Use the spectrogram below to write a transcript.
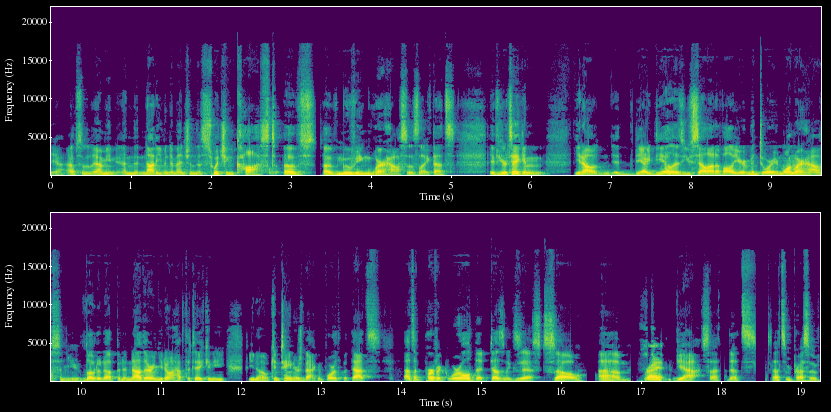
Yeah, absolutely. I mean, and not even to mention the switching cost of of moving warehouses. Like that's if you're taking, you know, the ideal is you sell out of all your inventory in one warehouse and you load it up in another, and you don't have to take any, you know, containers back and forth. But that's that's a perfect world that doesn't exist. So, um, right, yeah, so that's that's impressive.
